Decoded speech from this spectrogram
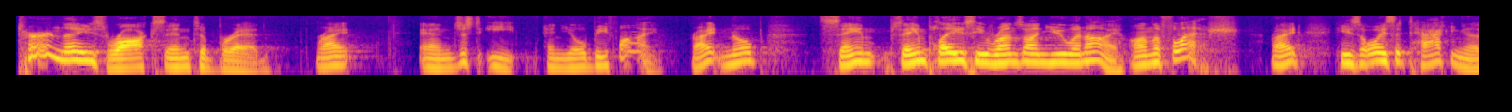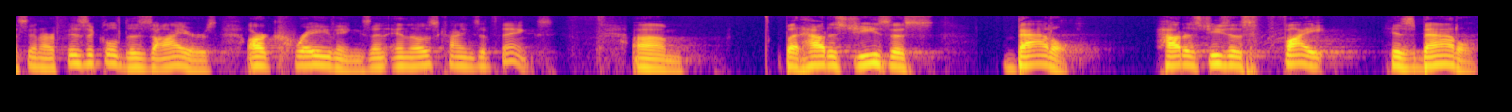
Turn these rocks into bread, right? And just eat, and you'll be fine, right? Nope. Same, same plays he runs on you and I, on the flesh, right? He's always attacking us in our physical desires, our cravings, and, and those kinds of things. Um, but how does Jesus battle? How does Jesus fight his battle?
